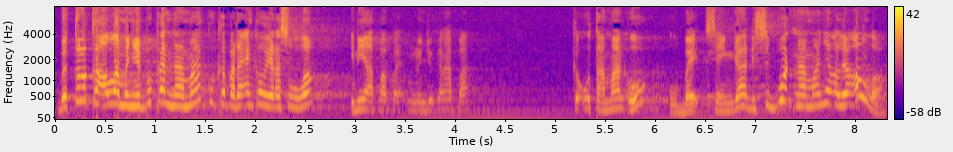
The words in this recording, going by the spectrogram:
Betulkah Allah menyebutkan namaku kepada engkau ya Rasulullah? Ini apa menunjukkan apa? Keutamaan U, Ubay sehingga disebut namanya oleh Allah.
